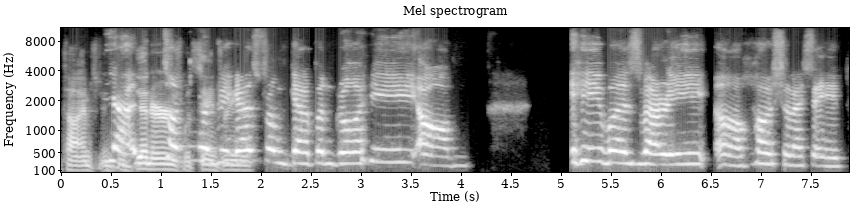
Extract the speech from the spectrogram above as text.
times, Yeah, dinners Tony with Rodriguez from and Grow. He um he was very uh how should I say it?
